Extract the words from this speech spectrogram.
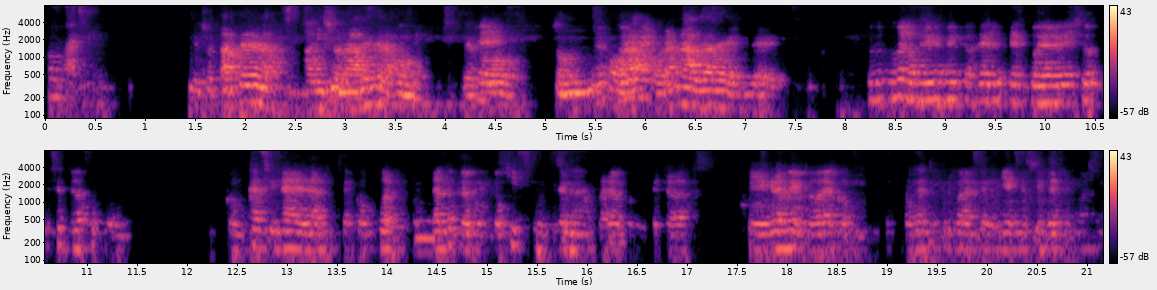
compartir. Y eso es parte de las adicionales de la todo. Son horas, horas largas de, de Uno de los medios médicos de él es poder haber hecho ese trabajo con, con casi nada de datos, o sea, con, bueno, con datos, pero con poquísimo, que se me comparado con este trabajo. Eh, gran médico ahora con, con esto que puede hacer bien, así de más.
